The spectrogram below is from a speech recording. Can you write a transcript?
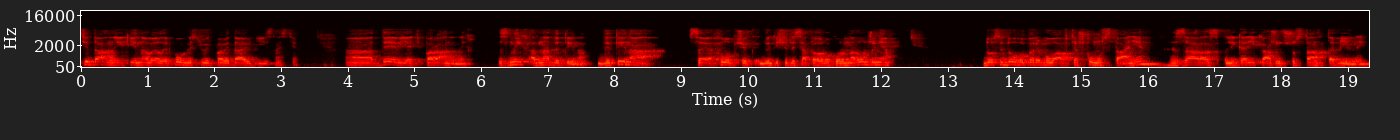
ті дані, які навели, повністю відповідають дійсності. Е, Дев'ять поранених, з них одна дитина. Дитина це хлопчик 2010 року народження. Досить довго перебував в тяжкому стані. Зараз лікарі кажуть, що стан стабільний.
